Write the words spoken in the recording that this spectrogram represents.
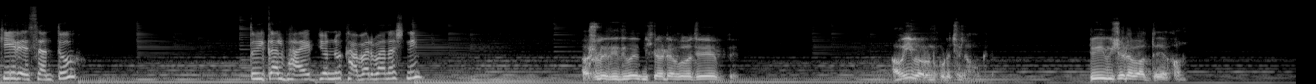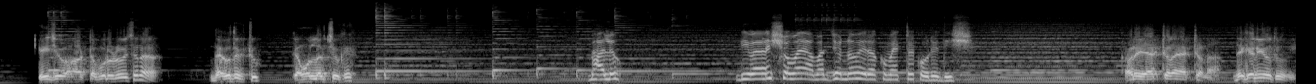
কি রে শান্তু? তুই কাল ভাইয়ের জন্য খাবার বানাসনি? আসলে দিদিভাই বিষয়টা হলো যে আমিই বারণ করেছিলাম ওকে। তুই এই বিষয়টা বাদ দে এখন। এই যে হারটা পরে রয়েছে না দেখো তো একটু কেমন লাগছে ওকে? ভালো। দিওয়ালির সময় আমার জন্য এরকম একটা করে দিস। আরে একটা না একটা না দেখে নিও তুমি।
